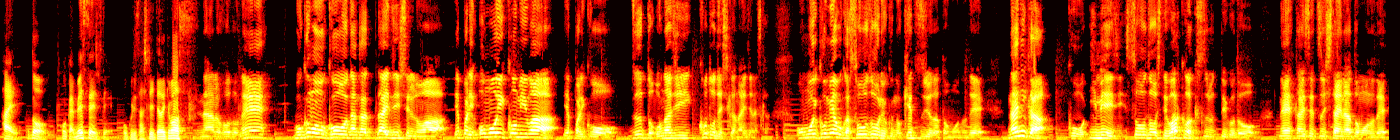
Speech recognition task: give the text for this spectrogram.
はい、ことを今回メッセージでお送りさせていただきます。なるほどね。僕もこうなんか大事にしてるのは、やっぱり思い込みは、やっぱりこう、ずっと同じことでしかないじゃないですか。思い込みは僕は想像力の欠如だと思うので、何かこうイメージ、想像してワクワクするっていうことをね、大切にしたいなと思うので、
